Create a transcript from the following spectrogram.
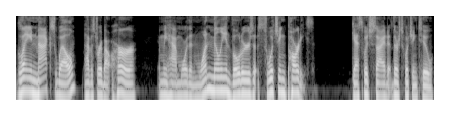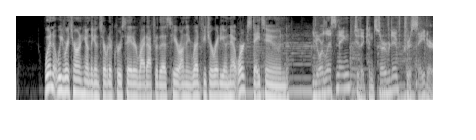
Ghislaine Maxwell. I have a story about her. And we have more than 1 million voters switching parties. Guess which side they're switching to when we return here on the Conservative Crusader right after this here on the Red Future Radio Network. Stay tuned. You're listening to the Conservative Crusader.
